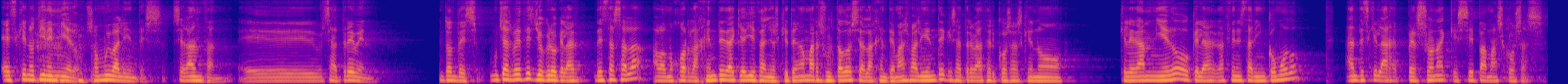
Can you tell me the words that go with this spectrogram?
es que no tienen miedo, son muy valientes, se lanzan, eh, se atreven. Entonces, muchas veces yo creo que la- de esta sala, a lo mejor la gente de aquí a 10 años que tenga más resultados sea la gente más valiente, que se atreve a hacer cosas que no que le dan miedo o que le hacen estar incómodo, antes que la persona que sepa más cosas.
